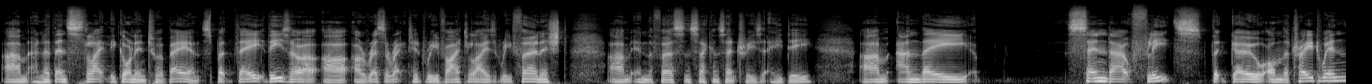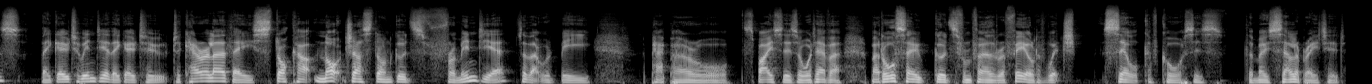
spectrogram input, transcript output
um, and had then slightly gone into abeyance. But they these are are, are resurrected, revitalized, refurnished um, in the first and second centuries AD, um, and they send out fleets that go on the trade winds. They go to India, they go to, to Kerala, they stock up not just on goods from India, so that would be pepper or spices or whatever, but also goods from further afield, of which silk, of course, is the most celebrated.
